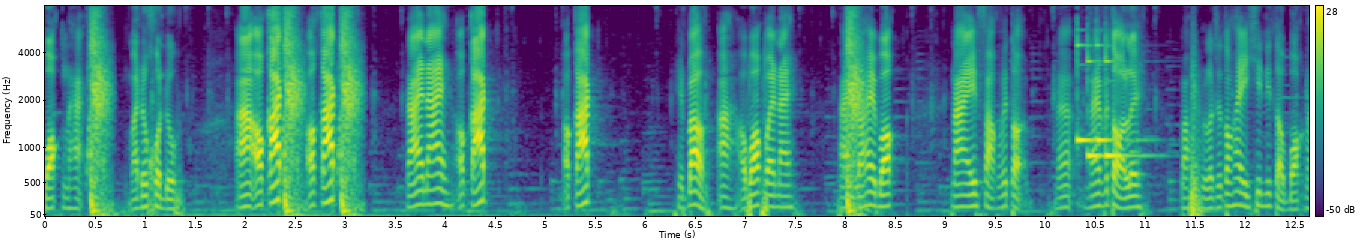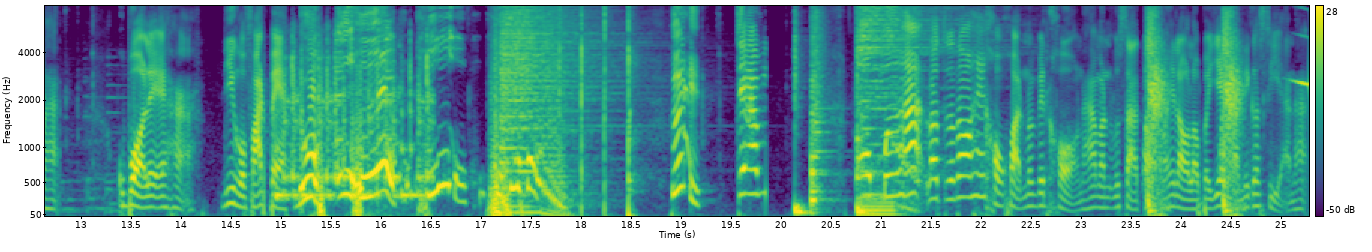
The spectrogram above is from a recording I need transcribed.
บล็อกนะฮะ มาทุกคนดู อะออกัสออกัสนายนายออกัสออกัสเห็นเปล่าอะเอาบล็อกไปนายนายเราให้บล็อก นายฝากไว้ต่อนะนายไปต่อเลยมาเราจะต้องให้ไอ้เช่นนี้ต่อบล็อกนะฮะกูบอกเลยไอ้ห่ายิ่งกว่าฟาสแปดดู โอ้โหโอ้โหเฮ้ยแจม บมือฮะ เราจะต้องให้ของขวัญมันเป็นของนะฮะ มันอุตส่าห์ตอบมาให้เรา เราไปแย่งกันนี่ก็เสียนะฮะ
